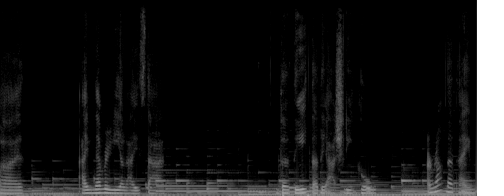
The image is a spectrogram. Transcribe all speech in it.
But I've never realized that the date that they actually go around that time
